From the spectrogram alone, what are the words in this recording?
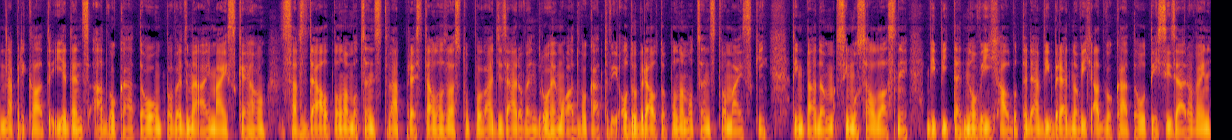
napríklad jeden z advokátov, povedzme aj Majského, sa vzdal plnomocenstva, prestal ho zastupovať, zároveň druhému advokátovi odobral to plnomocenstvo Majsky. Tým pádom si musel vlastne vypýtať nových, alebo teda vybrať nových advokátov, tí si zároveň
